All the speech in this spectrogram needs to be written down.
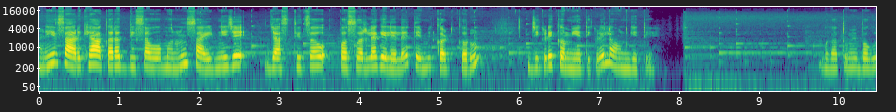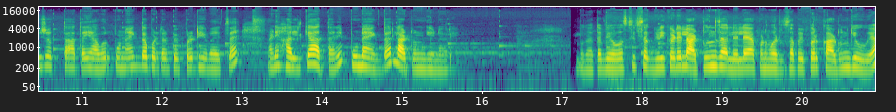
आणि हे सारख्या आकारात दिसावं म्हणून साईडनी जे जास्तीचं पसरल्या गेलेलं आहे ते मी कट करून जिकडे कमी आहे तिकडे लावून घेते. बघा तुम्ही बघू शकता आता यावर पुन्हा एकदा बटर पेपर ठेवायचा आहे आणि हलक्या हाताने पुन्हा एकदा लाटून घेणार आहे. बघा आता व्यवस्थित सगळीकडे लाटून झालेलं आहे. आपण वरचा पेपर काढून घेऊया.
